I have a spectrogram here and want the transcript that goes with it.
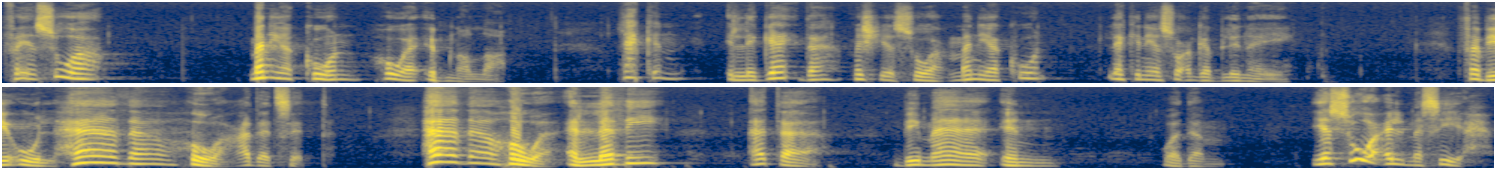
فيسوع من يكون هو ابن الله. لكن اللي جاي ده مش يسوع من يكون؟ لكن يسوع جاب لنا إيه؟ فبيقول هذا هو عدد ستة هذا هو الذي أتى بماء ودم. يسوع المسيح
